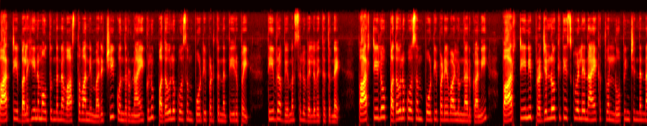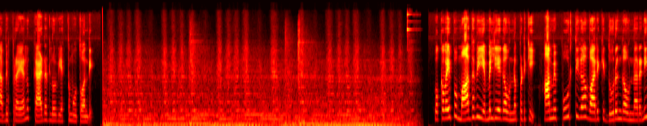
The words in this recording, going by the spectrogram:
పార్టీ బలహీనమవుతుందన్న వాస్తవాన్ని మరిచి కొందరు నాయకులు పదవుల కోసం పోటీ పడుతున్న తీరుపై తీవ్ర విమర్శలు వెల్లువెత్తుతున్నాయి. పార్టీలో పదవుల కోసం పోటీ పడేవాళ్ళున్నారు కానీ పార్టీని ప్రజల్లోకి తీసుకువెళ్ళే నాయకత్వం లోపించిందన్న అభిప్రాయాలు క్యాడర్లో వ్యక్తమవుతోంది. ఒకవైపు మాధవి ఎమ్మెల్యేగా ఉన్నప్పటికీ ఆమె పూర్తిగా వారికి దూరంగా ఉన్నారని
